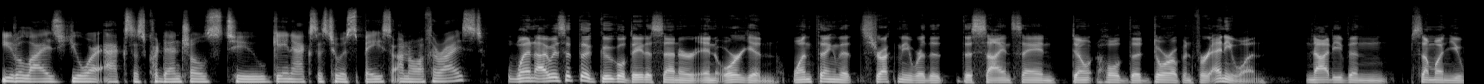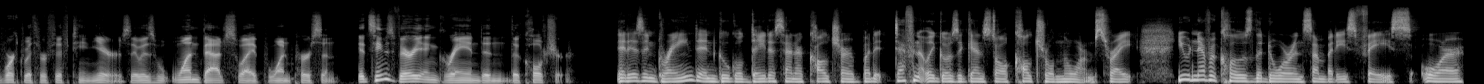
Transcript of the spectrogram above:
utilize your access credentials to gain access to a space unauthorized. When I was at the Google data center in Oregon, one thing that struck me were the, the sign saying, don't hold the door open for anyone, not even someone you've worked with for 15 years. It was one badge swipe, one person. It seems very ingrained in the culture. It is ingrained in Google data center culture, but it definitely goes against all cultural norms, right? You would never close the door in somebody's face or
